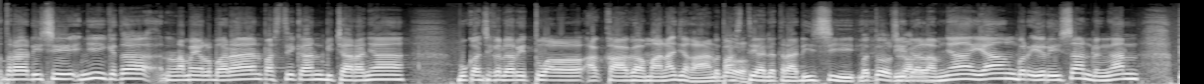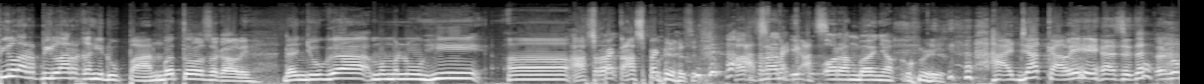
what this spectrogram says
tradisi ini kita namanya lebaran pasti kan bicaranya bukan sekedar ritual keagamaan aja kan, Betul. pasti ada tradisi Betul di sekali. dalamnya yang beririsan dengan pilar-pilar kehidupan Betul sekali. dan juga memenuhi eh, Aspek-aspek Aspek, hidup orang banyak. hajat kali ya maksudnya. kan gua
